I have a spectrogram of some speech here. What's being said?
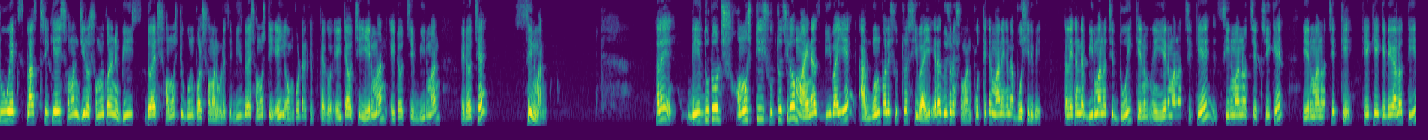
two X plus three K সমান জিরো সমীকরণে বিশ দয়ের সমষ্টি গুণফল সমান বলেছে। বিশ দয়ের সমষ্টি এই অঙ্কটার ক্ষেত্রে দেখো, এইটা হচ্ছে এর মান, এটা হচ্ছে বির মান, এটা হচ্ছে সির মান। তাহলে বীজ দুটোর সমষ্টি সূত্র ছিল মাইনাস বি বাই এ আর গুণফলের সূত্র সি বাই এ এরা দুজনের সমান, প্রত্যেকের মান এখানে বসিয়ে দিবে। তাহলে এখানটা বির মান হচ্ছে দুই কে এর মান হচ্ছে কে সির মান হচ্ছে থ্রি কে এর মান হচ্ছে কে কে কে কেটে গেল তিন,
